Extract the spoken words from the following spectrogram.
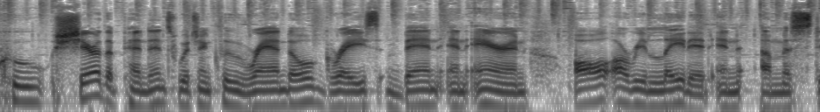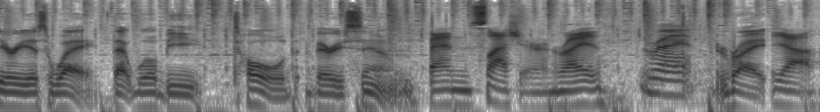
who share the pendants, which include Randall, Grace, Ben, and Aaron, all are related in a mysterious way that will be told very soon. Ben slash Aaron, right? Right. Right. Yeah.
